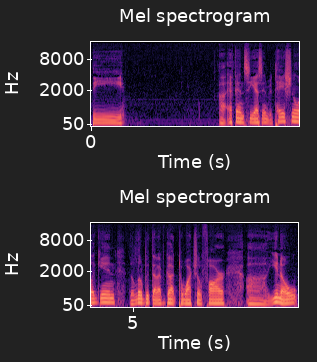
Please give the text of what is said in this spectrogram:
the uh, FNCS Invitational again, the little bit that I've got to watch so far, uh, you know,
